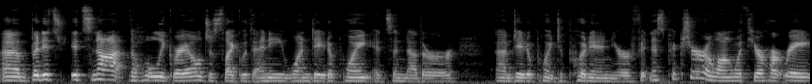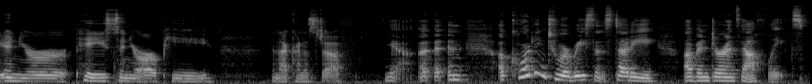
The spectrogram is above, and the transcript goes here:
Um, but it's it's not the holy grail just like with any one data point. It's another um, data point to put in your fitness picture along with your heart rate and your pace and your rp and that kind of stuff. Yeah. And according to a recent study of endurance athletes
